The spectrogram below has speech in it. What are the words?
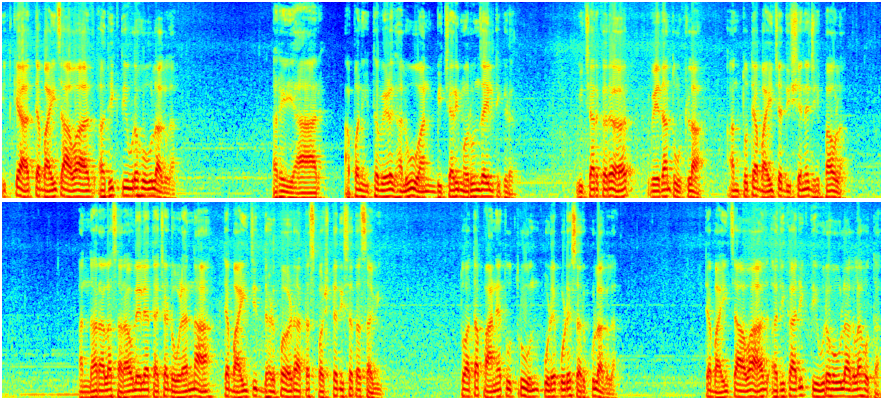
इतक्यात त्या बाईचा आवाज अधिक तीव्र होऊ लागला. अरे यार आपण इथं वेळ घालवू आणि बिचारी मरून जाईल तिकडं. विचार करत वेदांत उठला आणि तो त्या बाईच्या दिशेने झेपावला. अंधाराला सरावलेल्या त्याच्या डोळ्यांना त्या बाईची धडपड आता स्पष्ट दिसत असावी. तो आता पाण्यात उतरून पुढे पुढे सरकू लागला. त्या बाईचा आवाज अधिकाधिक तीव्र होऊ लागला होता.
